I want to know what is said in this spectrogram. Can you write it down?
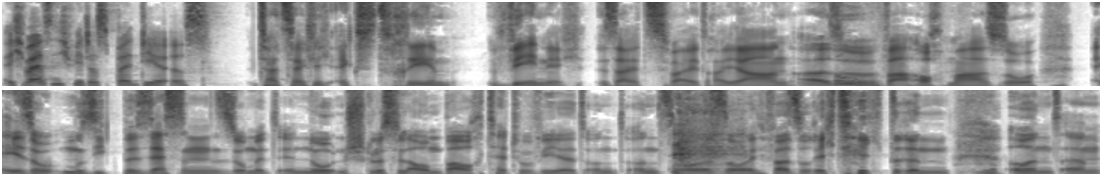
Ich weiß nicht, wie das bei dir ist. Tatsächlich extrem wenig seit zwei, drei Jahren. Also Oh. war auch mal so, ey, so Musik besessen, so mit Notenschlüssel auf dem Bauch tätowiert und, und so, so. Ich war so richtig drin. Und ähm,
